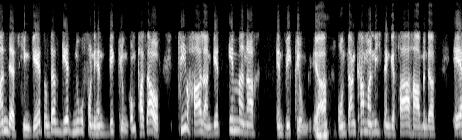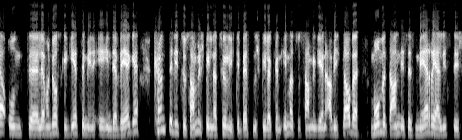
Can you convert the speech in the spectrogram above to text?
anders hingeht. Und das geht nur von der Entwicklung. Und pass auf, Team Haaland geht immer nach Entwicklung, ja. Und dann kann man nicht in Gefahr haben, dass er und äh, Lewandowski geht ihm in, in der Wege. Könnte die zusammenspielen, natürlich. Die besten Spieler können immer zusammengehen. Aber ich glaube, momentan ist es mehr realistisch,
